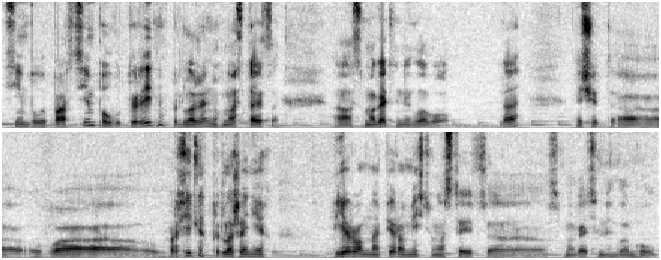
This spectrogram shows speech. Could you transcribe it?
simple и past simple, в утвердительных предложениях у нас ставится а, вспомогательный глагол, да, значит, а, в вопросительных предложениях первым, на первом месте у нас стоит а, вспомогательный глагол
